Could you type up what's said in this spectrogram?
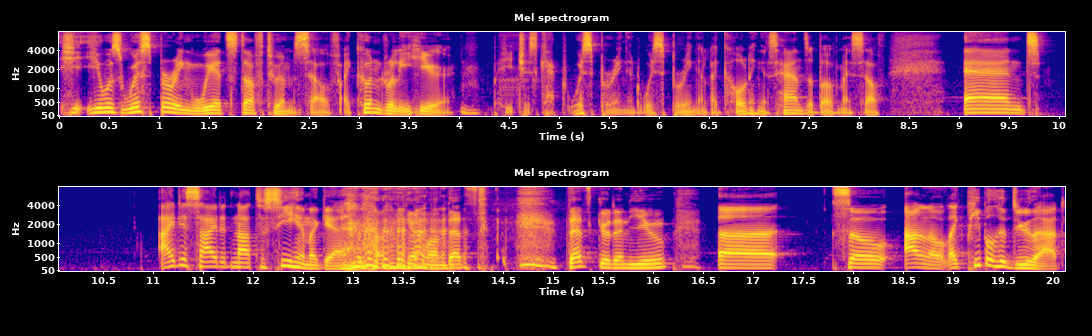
he, he was whispering weird stuff to himself. I couldn't really hear, but he just kept whispering and whispering and like holding his hands above myself. And I decided not to see him again. yeah, mom, that's that's good on you. Uh, so I don't know, like people who do that,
